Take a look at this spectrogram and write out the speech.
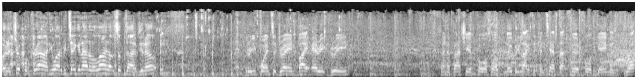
or the triple crown, you want to be taken out of the lineup sometimes, you know? Three-pointer drained by Eric Green. Fenerbahce, of course, well, nobody likes to contest that third, fourth game as Brock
